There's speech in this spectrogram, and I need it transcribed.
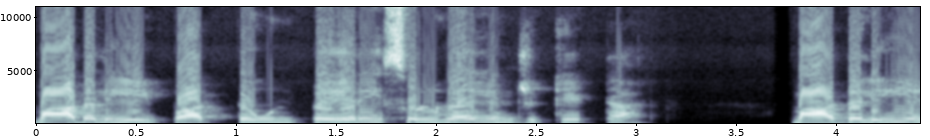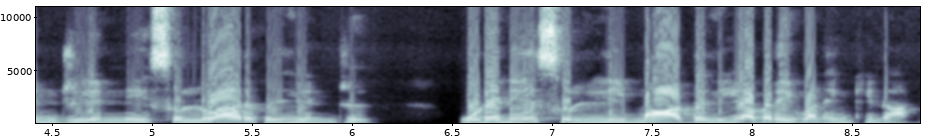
மாதளியை பார்த்து உன் பெயரை சொல்க என்று கேட்டார். மாதளி என்று என்னை சொல்வார்கள் என்று உடனே சொல்லி மாதளி அவரை வணங்கினான்.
